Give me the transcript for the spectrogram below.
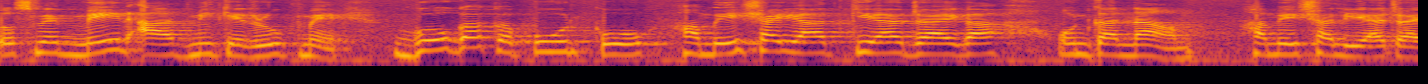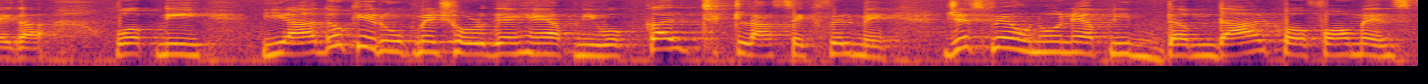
तो उसमें मेन आदमी के रूप में गोगा कपूर को हमेशा याद किया जाएगा। उनका नाम हमेशा लिया जाएगा। वो अपनी यादों के रूप में छोड़ गए हैं, अपनी वो कल्ट क्लासिक फ़िल्में जिसमें उन्होंने अपनी दमदार परफॉर्मेंस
